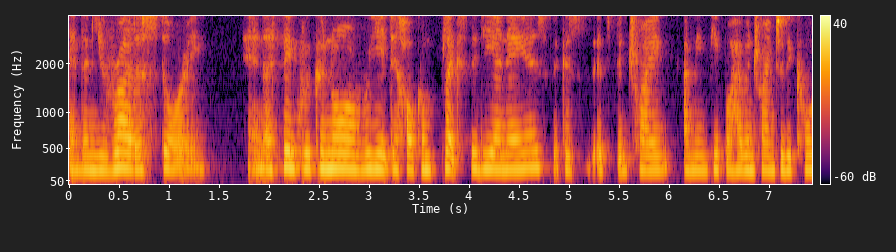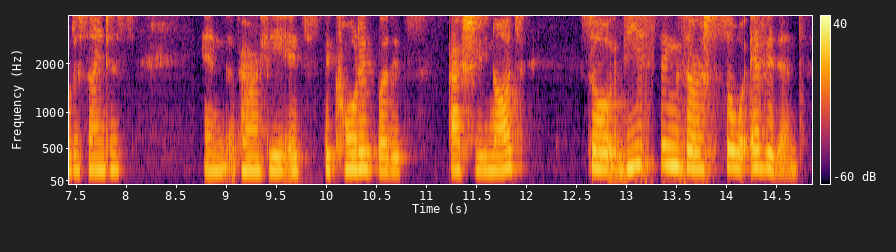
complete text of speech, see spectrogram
and then you write a story. And I think we can all read how complex the DNA is because it's been trying, I mean, people have been trying to decode as scientists and apparently it's decoded, but it's actually not. So these things are so evident,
